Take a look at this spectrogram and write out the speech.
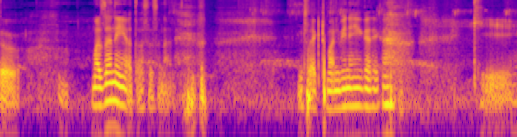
तो मज़ा नहीं आता उसे सुनाने। इनफैक्ट मन भी नहीं करेगा। कि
